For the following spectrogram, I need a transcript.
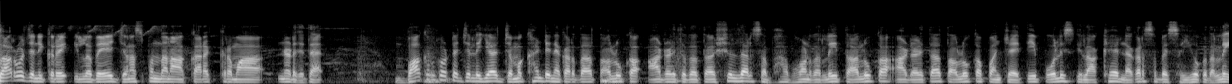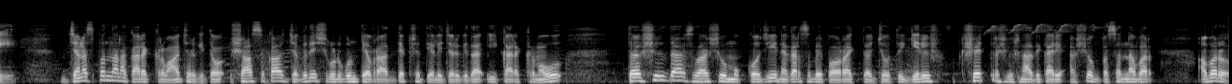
ಸಾರ್ವಜನಿಕರೇ ಇಲ್ಲದೆ ಜನಸ್ಪಂದನ ಕಾರ್ಯಕ್ರಮ ನಡೆದಿದೆ. ಬಾಗಲಕೋಟೆ ಜಿಲ್ಲೆಯ ಜಮಖಂಡಿ ನಗರದ ತಾಲೂಕಾ ಆಡಳಿತದ ತಹಶೀಲ್ದಾರ್ ಸಭಾಭವನದಲ್ಲಿ ತಾಲೂಕಾ ಆಡಳಿತ, ತಾಲೂಕಾ ಪಂಚಾಯಿತಿ, ಪೊಲೀಸ್ ಇಲಾಖೆ, ನಗರಸಭೆ ಸಹಯೋಗದಲ್ಲಿ ಜನಸ್ಪಂದನ ಕಾರ್ಯಕ್ರಮ ಜರುಗಿತು. ಶಾಸಕ ಜಗದೀಶ್ ಗುಡುಗುಂಟಿ ಅವರ ಅಧ್ಯಕ್ಷತೆಯಲ್ಲಿ ಜರುಗಿದ ಈ ಕಾರ್ಯಕ್ರಮವು ತಹಶೀಲ್ದಾರ್ ಸದಾಶಿವ ಮುಕ್ಕೋಜಿ, ನಗರಸಭೆ ಪೌರಾಯುಕ್ತ ಜ್ಯೋತಿ ಗಿರೀಶ್, ಕ್ಷೇತ್ರ ಶಿಕ್ಷಣಾಧಿಕಾರಿ ಅಶೋಕ್ ಬಸನ್ನವರ್ ಅವರು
